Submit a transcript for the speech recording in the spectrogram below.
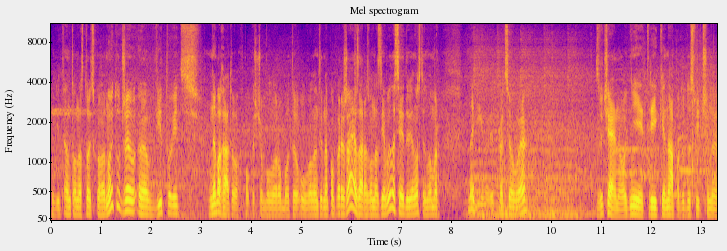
Від Антона Стоцького. Ну і тут же е, відповідь небагато поки що було роботи у Валентина попереджає. Зараз вона з'явилася і 90-й номер надійно відпрацьовує. Звичайно, однієї трійки нападу досвідченої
